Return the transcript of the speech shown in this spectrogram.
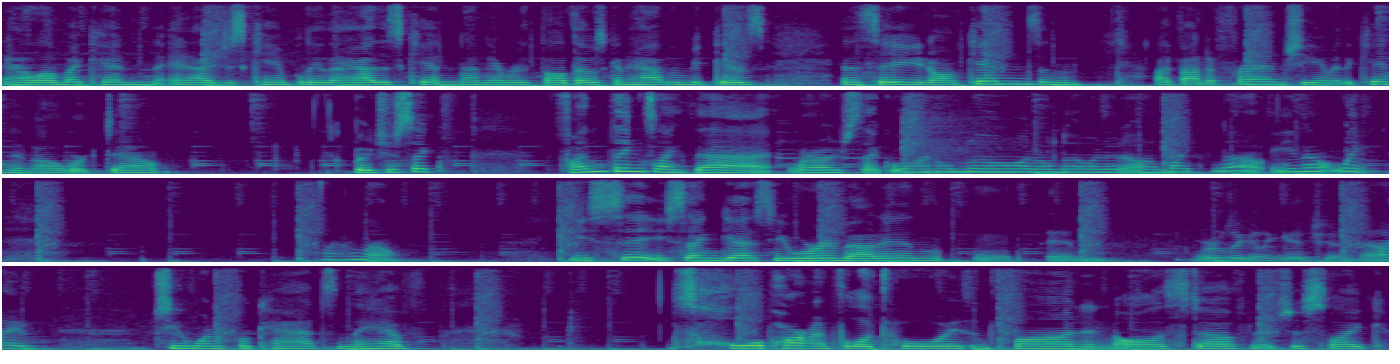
and I love my kitten, and I just can't believe I had this kitten. I never thought that was gonna happen because in the city you don't have kittens, and I found a friend, she gave me the kitten, and it all worked out. But just like fun things like that, where I was like, well, I don't know, I don't know, I don't know. I'm like, no, you know, like I don't know. You sit, you second guess, you worry about it, and, and where's it gonna get you? Now I have two wonderful cats, and they have this whole apartment full of toys and fun and all this stuff, and it's just like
